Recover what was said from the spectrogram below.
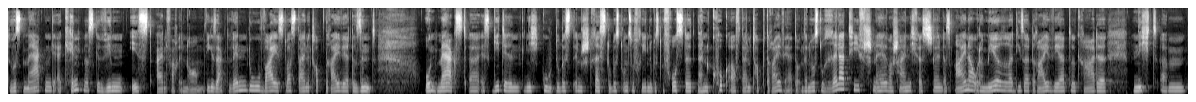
Du wirst merken, der Erkenntnisgewinn ist einfach enorm. Wie gesagt, wenn du weißt, was deine Top drei Werte sind, und merkst, äh, es geht dir nicht gut, du bist im Stress, du bist unzufrieden, du bist gefrustet, dann guck auf deine Top 3 Werte und dann wirst du relativ schnell wahrscheinlich feststellen, dass einer oder mehrere dieser drei Werte gerade nicht ähm,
